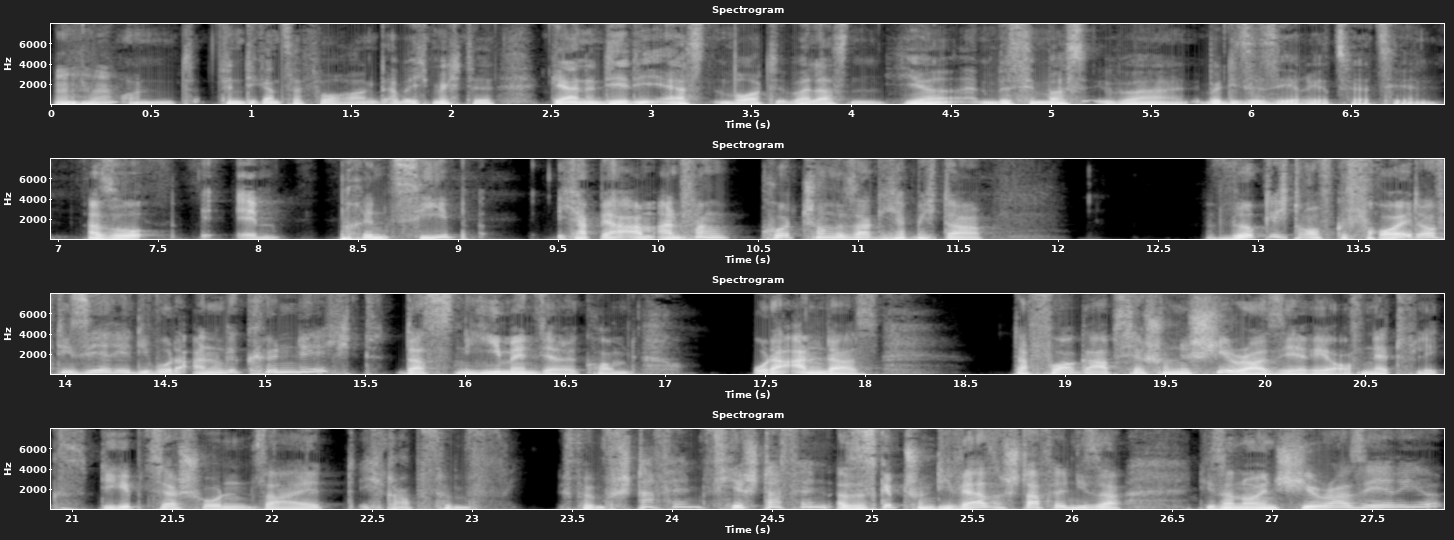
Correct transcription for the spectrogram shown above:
Mhm. und finde die ganz hervorragend, aber ich möchte gerne dir die ersten Worte überlassen, hier ein bisschen was über, über diese Serie zu erzählen. Also im Prinzip, ich habe ja am Anfang kurz schon gesagt, ich habe mich da wirklich drauf gefreut auf die Serie. Die wurde angekündigt, dass eine He-Man-Serie kommt. Oder anders. Davor gab es ja schon eine She-Ra-Serie auf Netflix. Die gibt's ja schon seit, ich glaube, fünf, fünf Staffeln, vier Staffeln. Also es gibt schon diverse Staffeln dieser, dieser neuen She-Ra-Serie.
